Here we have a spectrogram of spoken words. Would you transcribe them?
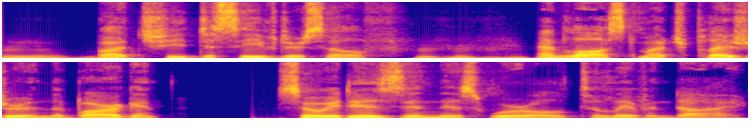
mm, but she deceived herself mm-hmm, mm-hmm. and lost much pleasure in the bargain. So it is in this world to live and die.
